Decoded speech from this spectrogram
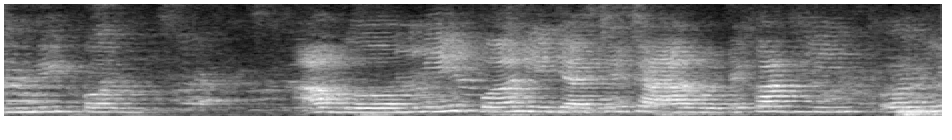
मी मी पण अगं मी पण त्याचे चार गोटे काढली.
